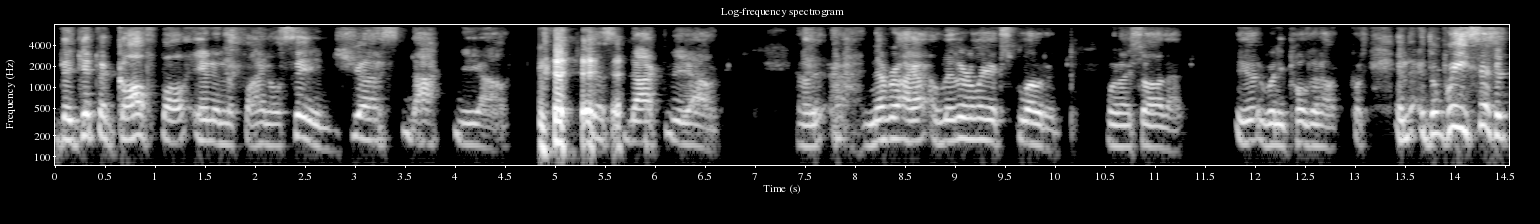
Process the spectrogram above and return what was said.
they get the golf ball in in the final scene just knocked me out. Just knocked me out. Uh, never, I literally exploded when I saw that when he pulled it out. And the way he says it,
